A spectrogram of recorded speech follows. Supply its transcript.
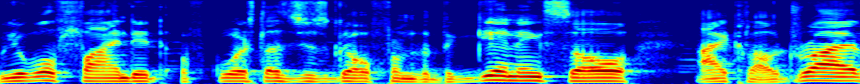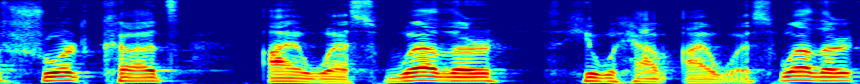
you will find it of course let's just go from the beginning so iCloud Drive, shortcuts, iOS weather, here we have iOS weather,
